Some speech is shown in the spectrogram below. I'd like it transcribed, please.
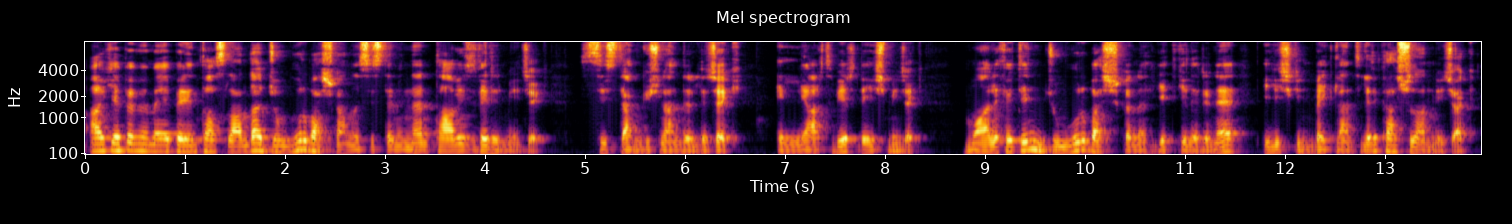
AKP ve MHP'nin taslağında Cumhurbaşkanlığı sisteminden taviz verilmeyecek. Sistem güçlendirilecek. 50 artı 1 değişmeyecek. Muhalefetin Cumhurbaşkanı yetkilerine ilişkin beklentileri karşılanmayacak.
